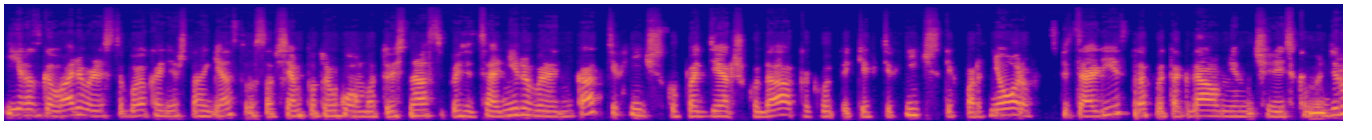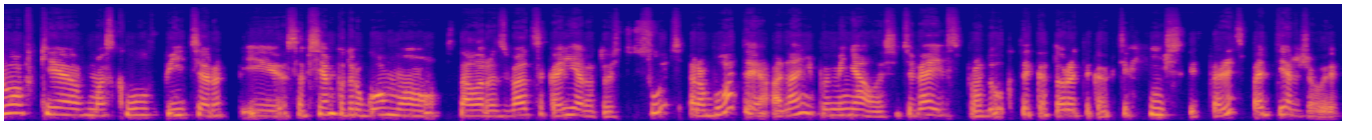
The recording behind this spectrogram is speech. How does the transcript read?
и разговаривали с тобой, конечно, агентство совсем по-другому. То есть нас позиционировали не как техническую поддержку, да, а как вот таких технических партнеров, специалистов, и тогда у меня начались командировки в Москву, в Питер, и совсем по-другому стала развиваться карьера. То есть суть работы, она не поменялась. У тебя есть продукты, которые ты как технический специалист поддерживаешь.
